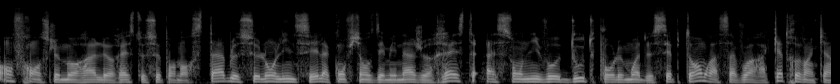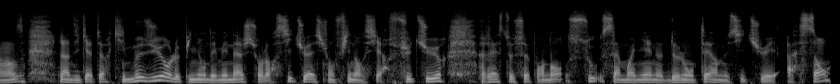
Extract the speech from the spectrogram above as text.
En France, le moral reste cependant stable. Selon l'INSEE, la confiance des ménages reste à son niveau d'août pour le mois de septembre, à savoir à 95. L'indicateur qui mesure l'opinion des ménages sur leur site financière future reste cependant sous sa moyenne de long terme située à 100.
